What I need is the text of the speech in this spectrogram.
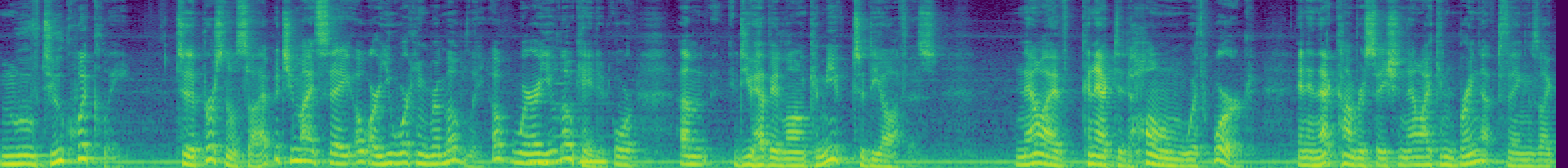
move too quickly to the personal side, but you might say, Oh, are you working remotely? Oh, where are you located? Or um, do you have a long commute to the office? Now I've connected home with work. And in that conversation, now I can bring up things like,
